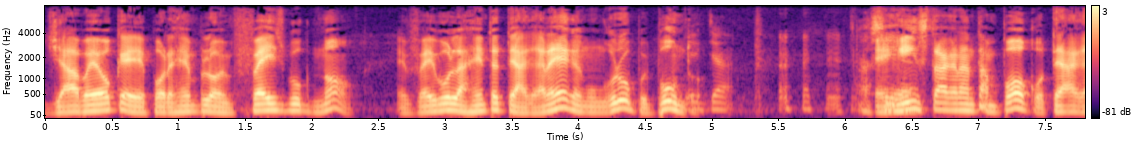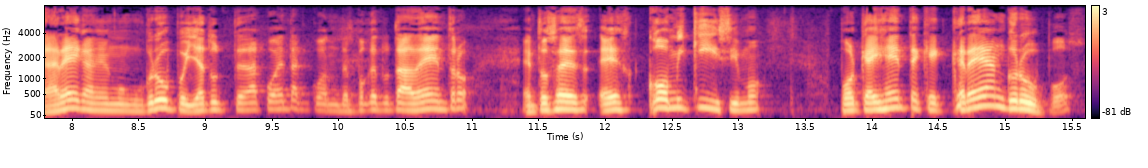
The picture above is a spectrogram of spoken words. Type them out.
ya veo que, por ejemplo, en Facebook no. En Facebook la gente te agrega en un grupo y punto en Instagram tampoco. Te agregan en un grupo y ya tú te das cuenta cuando, después que tú estás adentro. Entonces es comiquísimo porque hay gente que crean grupos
